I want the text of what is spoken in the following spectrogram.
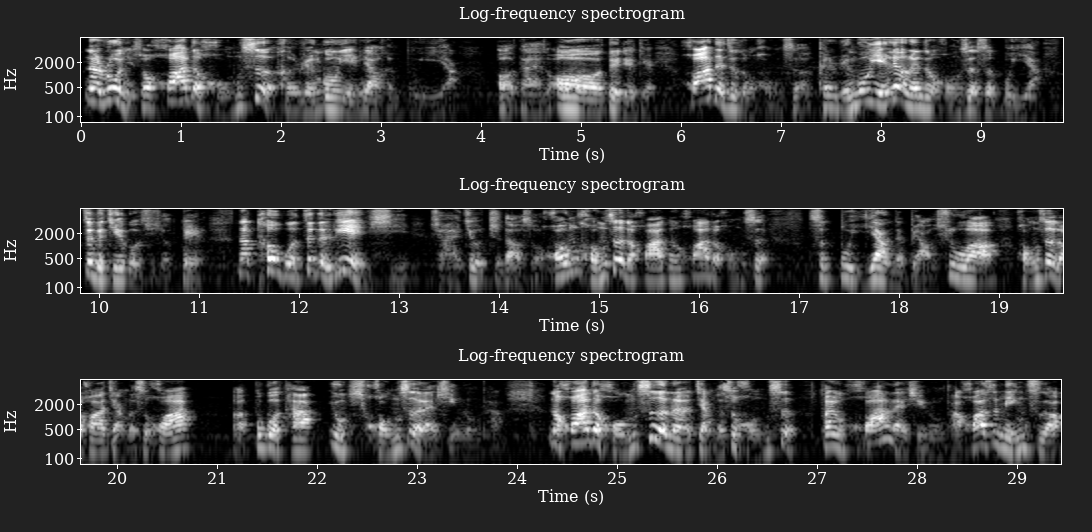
那如果你说花的红色和人工颜料很不一样，哦，大家说，哦，对对对。花的这种红色跟人工颜料的那种红色是不一样，这个接过去就对了。那透过这个练习，小孩就知道说红红色的花跟花的红色是不一样的表述哦。红色的花讲的是花啊，不过他用红色来形容它。那花的红色呢，讲的是红色。他用花来形容它，花是名词啊，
